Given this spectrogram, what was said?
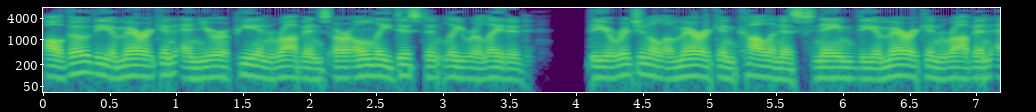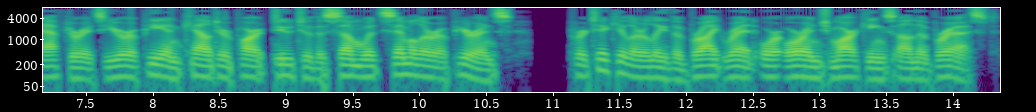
Although the American and European robins are only distantly related, the original American colonists named the American robin after its European counterpart due to the somewhat similar appearance, particularly the bright red or orange markings on the breast.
